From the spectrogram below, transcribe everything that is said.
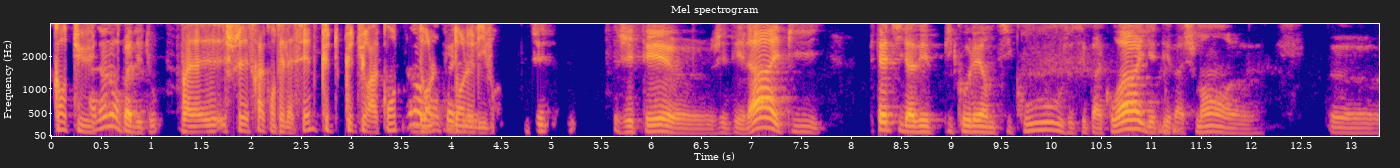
Quand tu, Ah non, non, pas du tout. voilà, je te laisse raconter la scène que, que tu racontes Non, dans, non, en fait, dans le euh, livre. J'étais euh, j'étais là et puis peut-être il avait picolé un petit coup, je sais pas quoi. Il était vachement, euh, euh,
